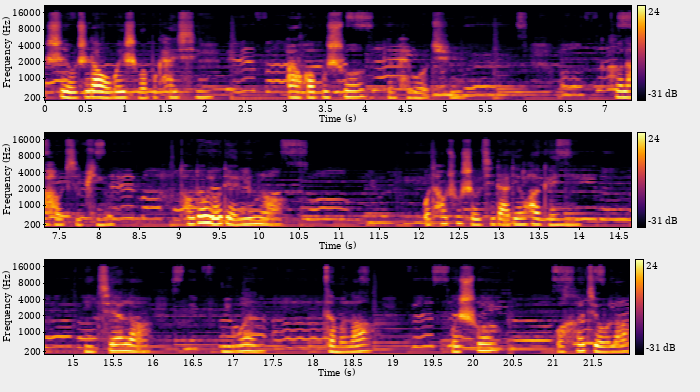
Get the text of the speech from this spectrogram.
室友知道我为什么不开心，二话不说便陪我去。喝了好几瓶，头都有点晕了。我掏出手机打电话给你，你接了。你问怎么了？我说我喝酒了，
